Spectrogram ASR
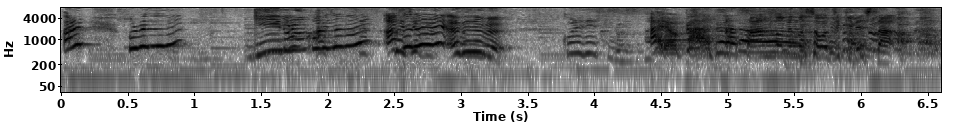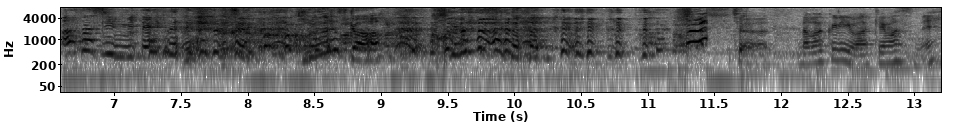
あれ？これじゃない？銀色これじゃない？あじゃない？あ大丈夫。これです、ね、あよかった。三度目の正直でした。アサシンみたいなこれですか。じゃあ生クリーム開けますね。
